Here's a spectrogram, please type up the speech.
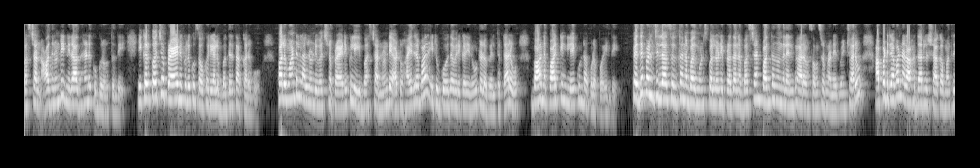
బస్ స్టాండ్ ఆది నుండి నిరాధరణకు గురవుతుంది. ఇక్కడికి వచ్చే ప్రయాణికులకు సౌకర్యాలు భద్రతా కరువు. పలు మండలాల నుండి వచ్చిన ప్రయాణికులు ఈ బస్ స్టాండ్ నుండి అటు హైదరాబాద్ ఇటు గోదావరి గని రూట్లలో వెళ్తుంటారు. వాహన పార్కింగ్ లేకుండా కూడా పోయింది. పెద్దపల్లి జిల్లా సుల్తానాబాద్ మున్సిపల్లోని ప్రధాన బస్టాండ్ పంతొమ్మిది వందల ఎనభై ఆరవ సంవత్సరంలో నిర్మించారు. అప్పటి రవాణా రహదారుల శాఖ మంత్రి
